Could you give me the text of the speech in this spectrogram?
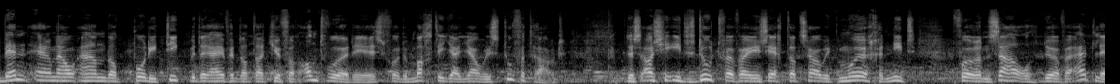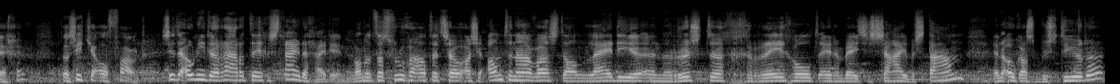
ben er nou aan dat politiek bedrijven dat dat je verantwoorden is... voor de macht die aan jou is toevertrouwd. Dus als je iets doet waarvan je zegt... dat zou ik morgen niet voor een zaal durven uitleggen... dan zit je al fout. Zit er ook niet een rare tegenstrijdigheid in? Want het was vroeger altijd zo, als je ambtenaar was... dan leidde je een rustig, geregeld en een beetje saai bestaan. En ook als bestuurder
